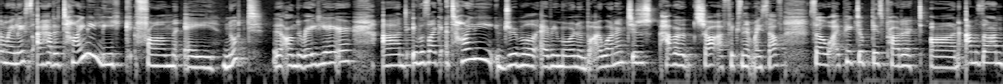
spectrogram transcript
on my list, I had a tiny leak from a nut on the radiator and it was like a tiny dribble every morning but I wanted to just have a shot at fixing it myself. So I picked up this product on Amazon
